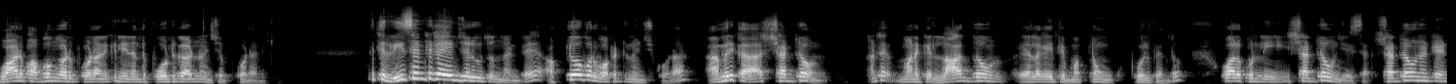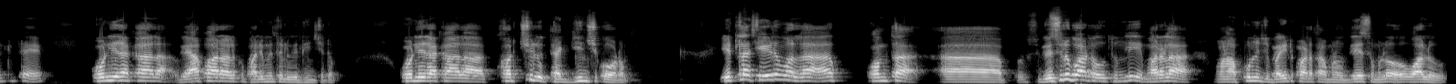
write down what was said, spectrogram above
వాడు పబ్బం గడుపుకోవడానికి నేనంత పోటుగాడును అని చెప్పుకోవడానికి. అయితే రీసెంట్గా ఏం జరుగుతుందంటే అక్టోబర్ ఒకటి నుంచి కూడా అమెరికా షట్ డౌన్ అంటే మనకి లాక్డౌన్ ఎలాగైతే మొత్తం కోల్పోయిందో వాళ్ళు కొన్ని షట్ డౌన్ చేశారు. షట్ డౌన్ అంటే ఏంటంటే కొన్ని రకాల వ్యాపారాలకు పరిమితులు విధించడం కొన్ని రకాల ఖర్చులు తగ్గించుకోవడం. ఇట్లా చేయడం వల్ల కొంత వెసులుబాటు అవుతుంది. మరలా మన అప్పుల నుంచి బయటపడతామన్న ఉద్దేశంలో వాళ్ళు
